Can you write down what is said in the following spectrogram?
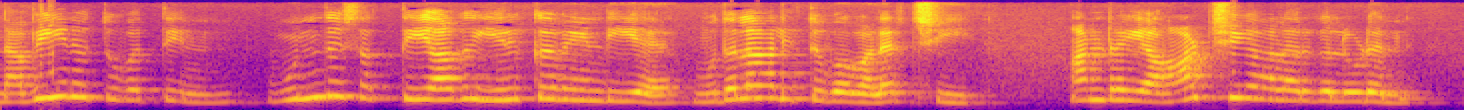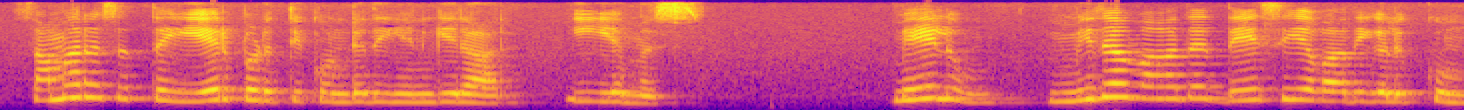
நவீனத்துவத்தின் உந்து சக்தியாக இருக்க வேண்டிய முதலாளித்துவ வளர்ச்சி அன்றைய ஆட்சியாளர்களுடன் சமரசத்தை ஏற்படுத்தி கொண்டது என்கிறார் இஎம்எஸ் மேலும் மிதவாத தேசியவாதிகளுக்கும்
